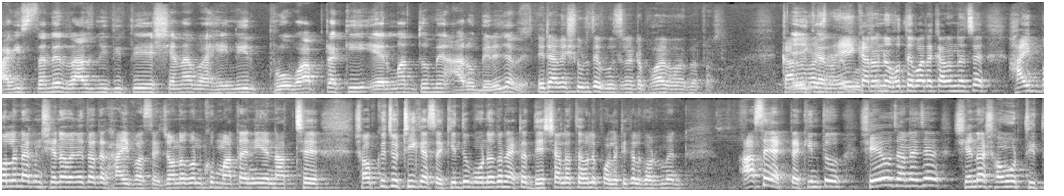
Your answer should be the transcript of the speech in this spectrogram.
পাকিস্তানের রাজনীতিতে সেনাবাহিনীর প্রভাবটা কি এর মাধ্যমে আরও বেড়ে যাবে? এটা আমি শুরুতে বুঝলাম একটা ভয় ভয় ব্যাপার। কারণ এই কারণে হতে পারে কারণ হচ্ছে হাইপ বলে না এখন সেনাবাহিনী তাদের হাইপ আছে জনগণ খুব মাথায় নিয়ে নাচছে সবকিছু ঠিক আছে কিন্তু মনে করেন একটা দেশ চালাতে হলে পলিটিক্যাল গভর্নমেন্ট আছে একটা কিন্তু সেও জানে যে সেনা সমর্থিত।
